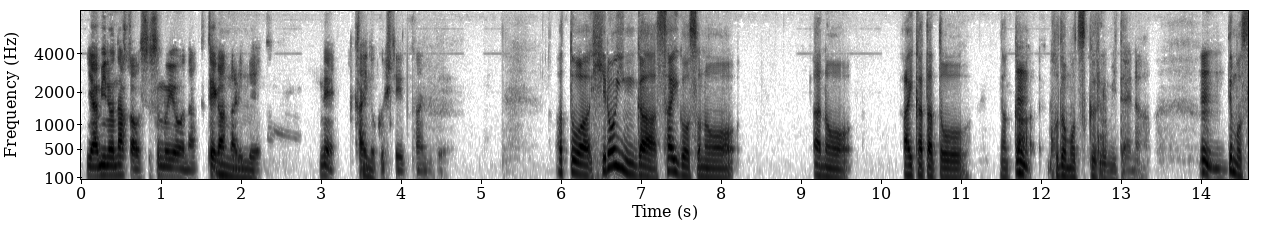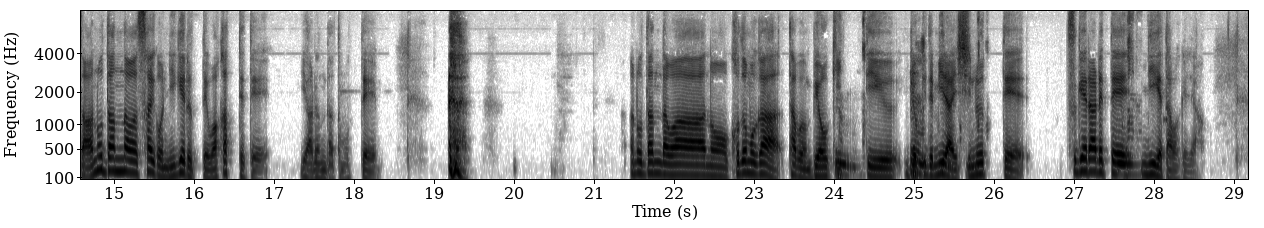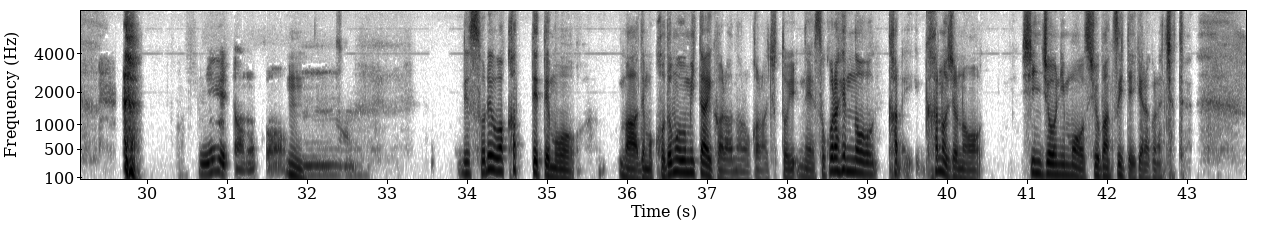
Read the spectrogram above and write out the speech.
闇の中を進むような手がかりで、ね、解読していく感じで。あとはヒロインが最後そのあの相方となんうん。か子供作るみたいな、うんうん。でもさあの旦那は最後逃げるって分かっててやるんだと思って。あの旦那はあの子供が多分病気っていう、病気で未来死ぬって告げられて逃げたわけじゃん。逃げたのか。うんんで、それ分かってても、まあでも子供産みたいからなのかな。ちょっとね、そこら辺のか彼女の心情にもう終盤ついていけなくなっちゃった。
